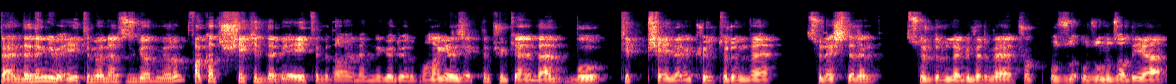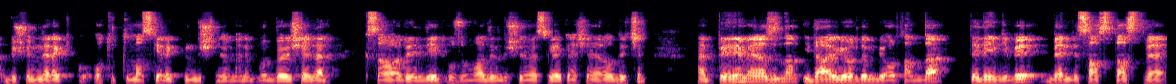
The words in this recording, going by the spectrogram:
Ben dediğim gibi eğitimi önemsiz görmüyorum. Fakat şu şekilde bir eğitimi daha önemli görüyorum. Ona gelecektim. Çünkü yani ben bu tip şeylerin, kültürün ve süreçlerin sürdürülebilir ve çok uz- uzun uzadıya düşünülerek oturtulması gerektiğini düşünüyorum. Hani bu böyle şeyler kısa vadeli değil, uzun vadeli düşünülmesi gereken şeyler olduğu için yani benim en azından ideal gördüğüm bir ortamda dediğim gibi belli SAS, DAST ve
